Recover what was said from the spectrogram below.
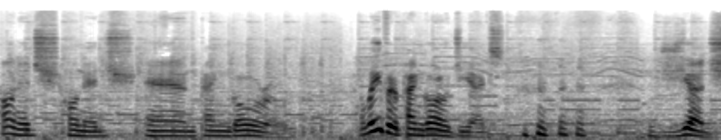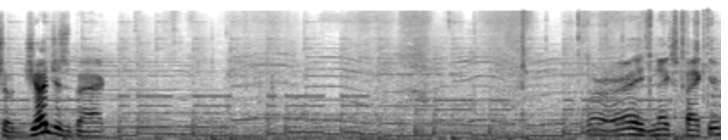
Honedge, Honedge, and Pangoro. I'm waiting for the Pangoro GX. Judge. So Judge is back. Alright, next pack here.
